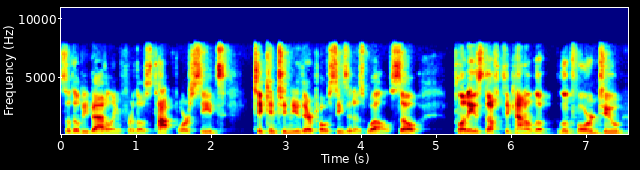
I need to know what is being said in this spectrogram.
so they'll be battling for those top four seeds to continue their postseason as well. So plenty of stuff to kind of look look forward to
